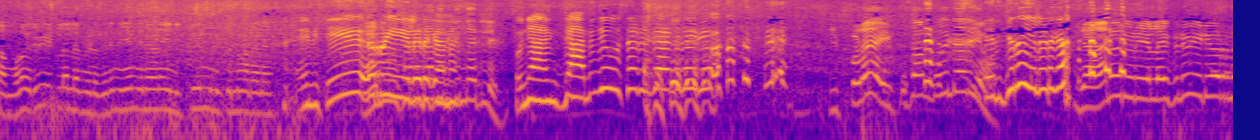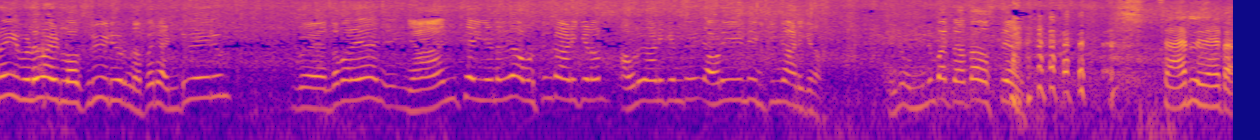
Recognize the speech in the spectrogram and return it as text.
നമ്മളൊരു വീട്ടിലല്ല വീടുന്നതിന് നീ എന്തിനാണ് എനിക്കും നിനക്കെന്ന് പറയണേ? എനിക്ക് റീൽ എടുക്കാനാ. ഞാൻ ഞാനും ജ്യൂസ് എടുക്കാൻ തരൂ ഇപ്പഴേ ഇപ്പൊ സംഭവം അറിയോ? എനിക്ക് റീൽ എടുക്കാൻ ഞാനൊരു റിയൽ ലൈഫിൽ വീഡിയോ ഇവൾ വൈഡ് ലോസിൽ വീഡിയോ അപ്പൊ രണ്ടുപേരും എന്താ പറയാ ഞാൻ ചെയ്യണത് അവൾക്കും കാണിക്കണം. അവൾ കാണിക്കുന്നത് അവൾ ചെയ്യുന്നത് എനിക്കും കാണിക്കണം. ഇതിന് ഒന്നിനും പറ്റാത്ത അവസ്ഥയാണ്. സാരില്ല ചേട്ടാ.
